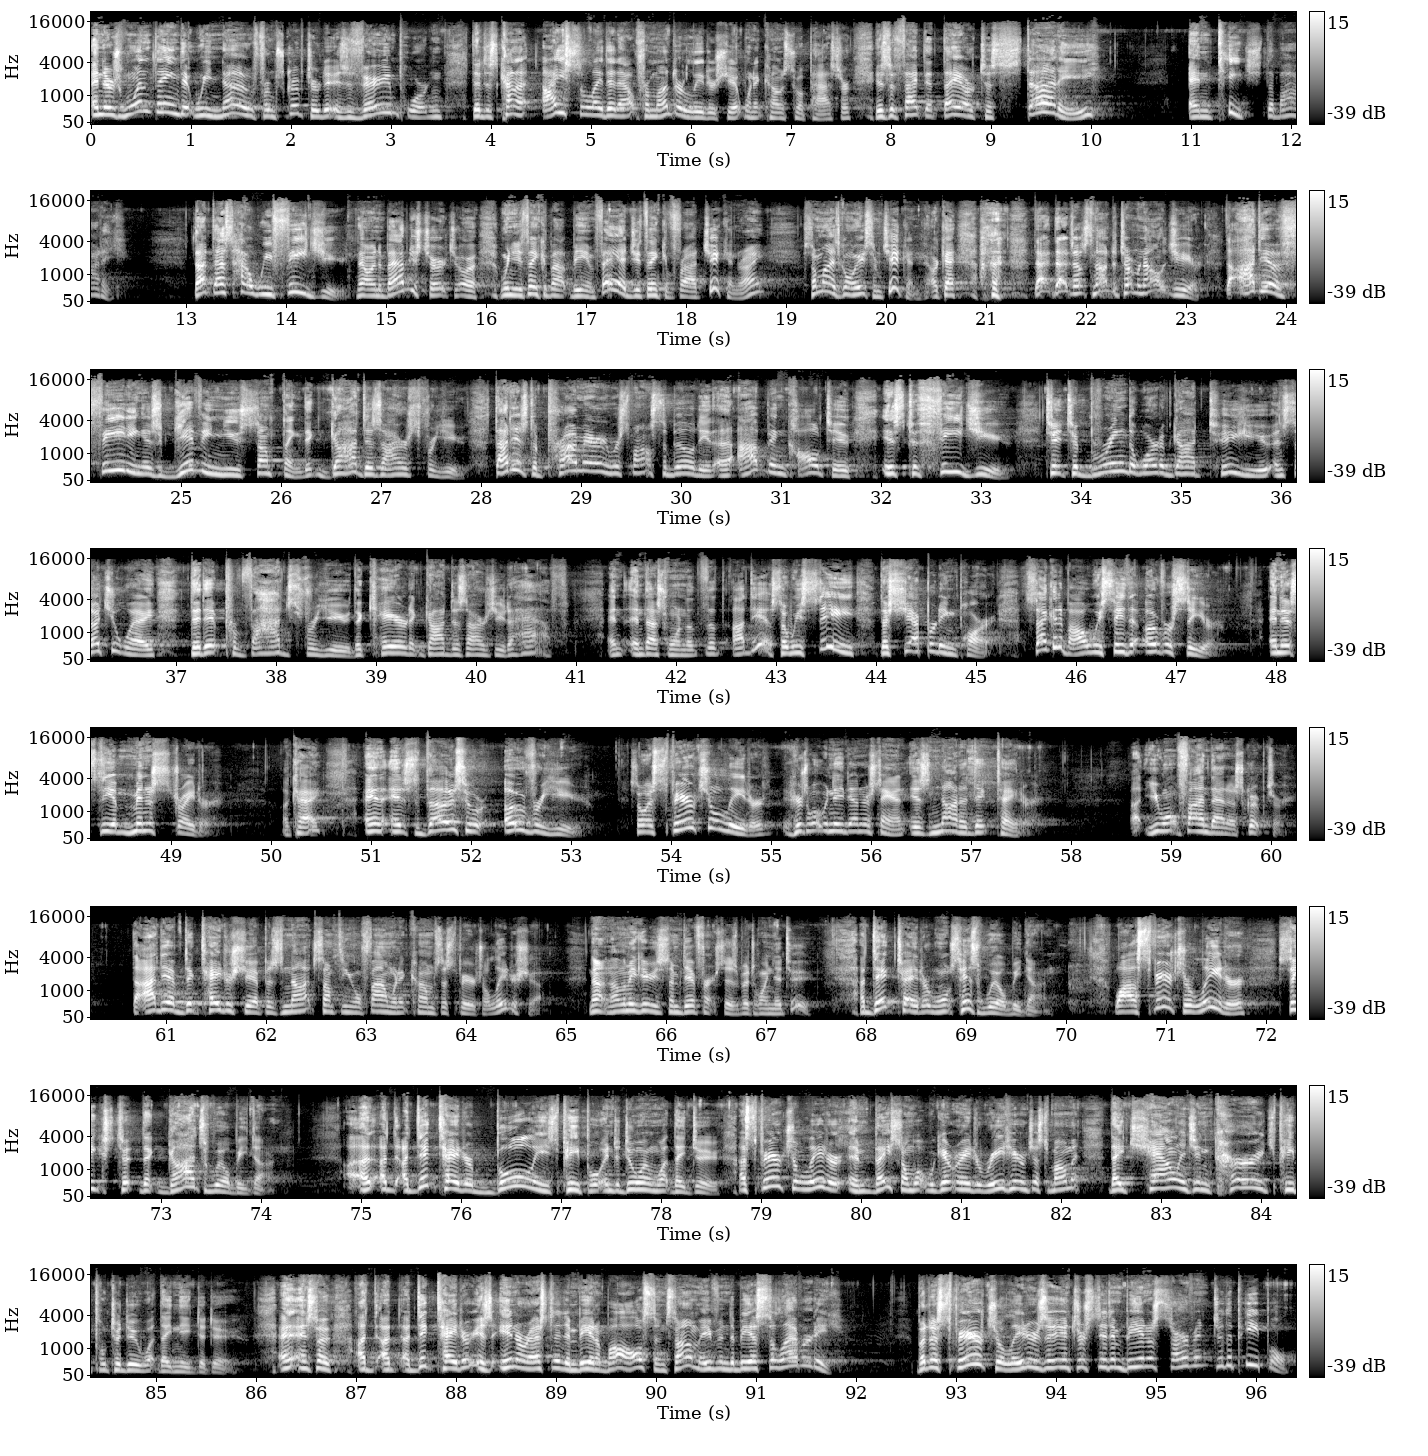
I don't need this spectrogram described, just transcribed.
And there's one thing that we know from Scripture that is very important that is kind of isolated out from under leadership when it comes to a pastor is the fact that they are to study and teach the body. That, that's how we feed you. Now, in the Baptist church, or when you think about being fed, you think of fried chicken, right? Somebody's going to eat some chicken, okay? that, that, that's not the terminology here. The idea of feeding is giving you something that God desires for you. That is the primary responsibility that I've been called to is to feed you, to, to bring the word of God to you in such a way that it provides for you the care that God desires you to have. And, and that's one of the ideas. So we see the shepherding part. Second of all, we see the overseer, and it's the administrator, okay? And it's those who are over you. So a spiritual leader, here's what we need to understand, is not a dictator. Uh, you won't find that in Scripture. The idea of dictatorship is not something you'll find when it comes to spiritual leadership. Now, now let me give you some differences between the two. A dictator wants his will be done while a spiritual leader seeks to, that God's will be done. A, a, a, dictator bullies people into doing what they do. A spiritual leader, and based on what we're getting ready to read here in just a moment, they challenge, encourage people to do what they need to do. And, and so a, a dictator is interested in being a boss, and some even to be a celebrity. But a spiritual leader is interested in being a servant to the people.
